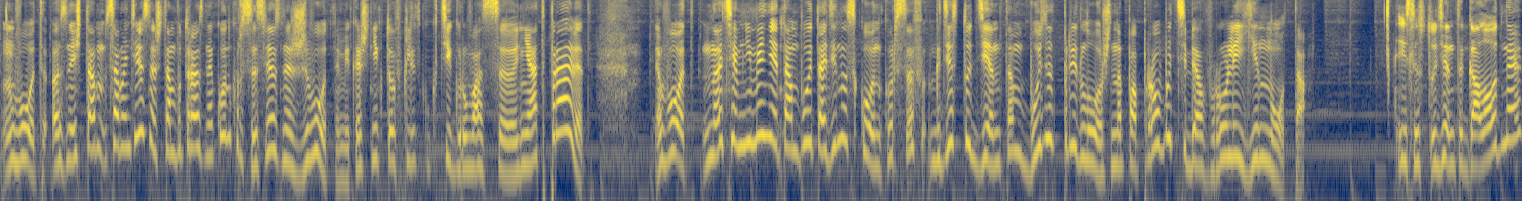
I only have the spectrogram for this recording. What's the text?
Вот. Значит, там самое интересное, что там будут разные конкурсы, связанные с животными. Конечно, никто в клетку к тигру вас э, не отправит. Вот. Но, тем не менее, там будет один из конкурсов, где студентам будет предложено попробовать себя в роли енота. Если студенты голодные,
